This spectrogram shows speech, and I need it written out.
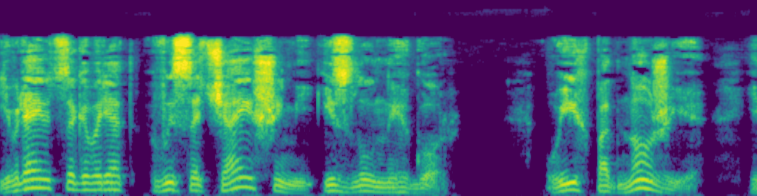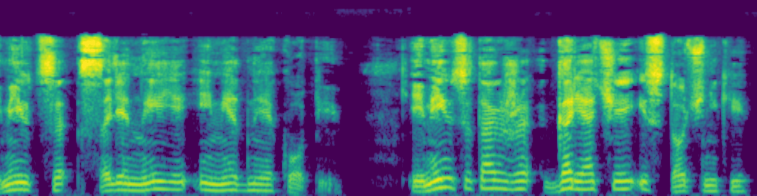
являются, говорят, высочайшими из лунных гор. У их подножия имеются соляные и медные копии. Имеются также горячие источники.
